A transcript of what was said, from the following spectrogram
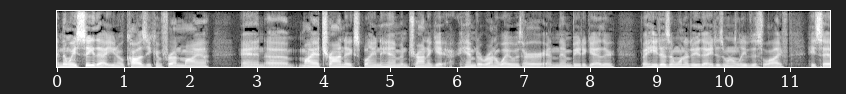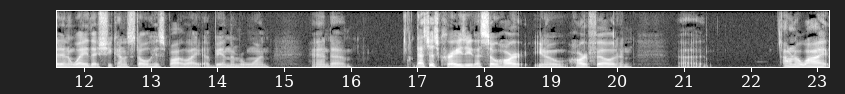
And then we see that you know Kazi confronting Maya and uh, Maya trying to explain to him and trying to get him to run away with her and them be together. But he doesn't want to do that. He doesn't want to leave this life. He said in a way that she kind of stole his spotlight of being number one, and um, that's just crazy. That's so heart, you know, heartfelt, and uh, I don't know why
